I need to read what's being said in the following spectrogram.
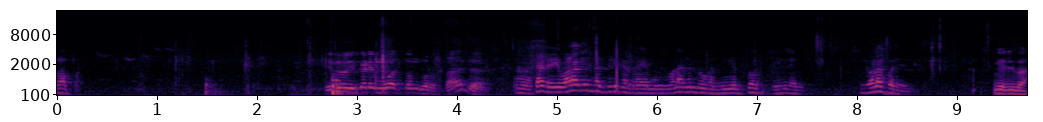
ಬಾಪ. ಇದು ಈ ಕಡೆ ಮೂವತ್ತೊಂದು ಬರುತ್ತಾ ಇದು? ಹಾಂ ತಡ್ರಿ ಒಳಗಿಂದ ತಿರ್ಗಲ್ರಿ ಒಳಗಿಂದ ಹೋಗ ನೀವು ತೋರಿಸ್ರಿ ಇಲ್ಲೇ ಒಳಗೆ ಬರ್ರಿ ಇಲ್ಲಿ. ಬಾ.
